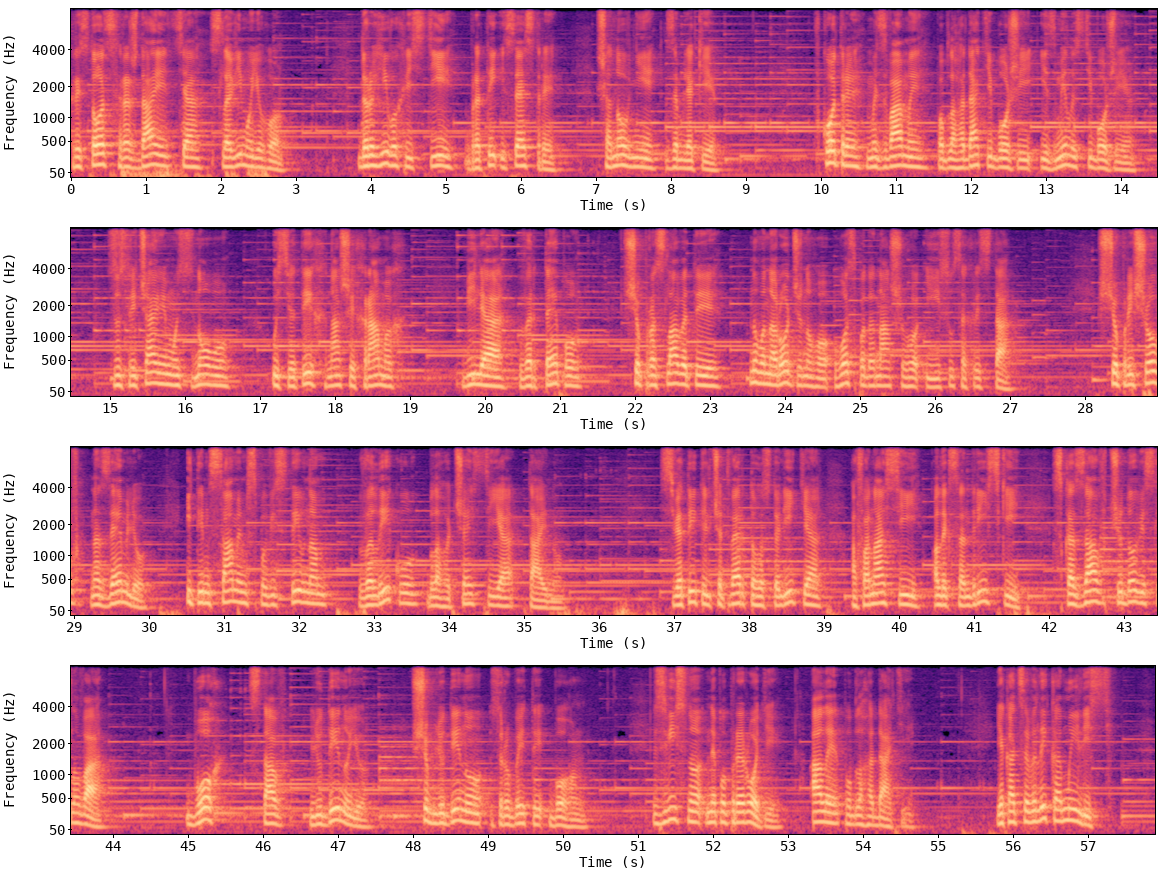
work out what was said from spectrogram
Христос рождається, славімо Його. Дорогі во Христі, брати і сестри, шановні земляки, вкотре ми з вами по благодаті Божій і з милості Божої зустрічаємось знову у святих наших храмах біля вертепу, щоб прославити новонародженого Господа нашого Ісуса Христа що прийшов на землю і тим самим сповістив нам велику благочестія тайну. Святитель IV століття Афанасій Олександрійський сказав чудові слова: Бог став людиною, щоб людину зробити Богом. Звісно, не по природі, але по благодаті. Яка це велика милість,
